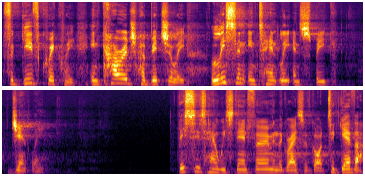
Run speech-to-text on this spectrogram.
forgive quickly, encourage habitually, listen intently, and speak gently. This is how we stand firm in the grace of God. Together,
